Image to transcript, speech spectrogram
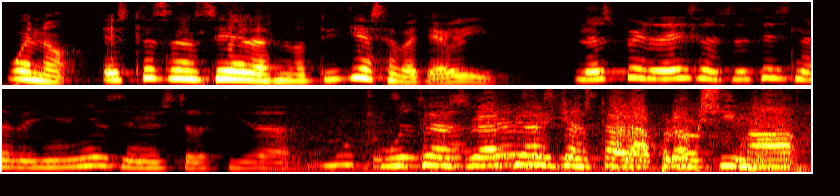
Bueno, estas han sido las noticias de Valladolid. No os perdáis las luces navideñas de nuestra ciudad. Muchas gracias y hasta la próxima.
